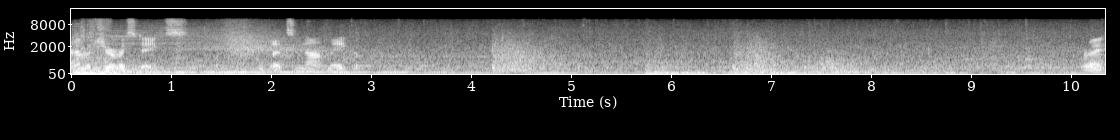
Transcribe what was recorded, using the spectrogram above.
Amateur mistakes. Let's not make them. Right?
